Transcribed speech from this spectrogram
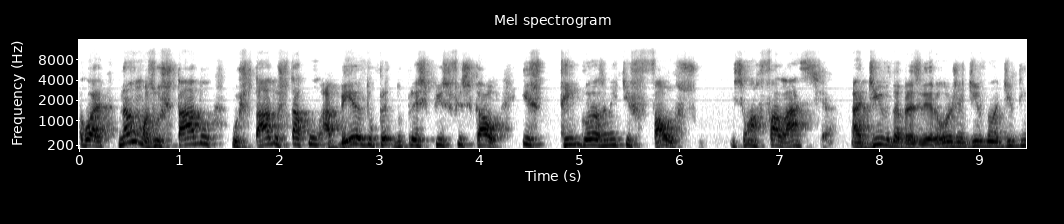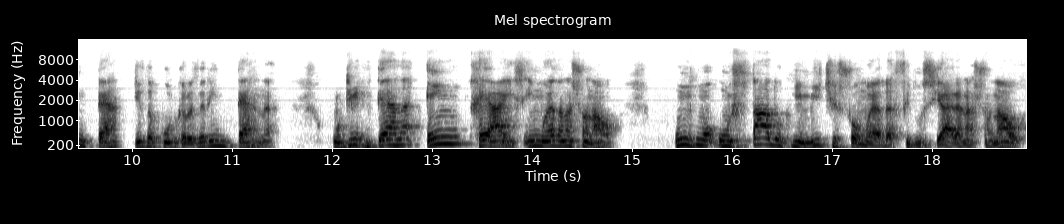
Agora, não, mas o Estado, o Estado está com a beira do, do precipício fiscal. Isso é rigorosamente falso. Isso é uma falácia. A dívida brasileira hoje é dívida, uma dívida interna, a dívida pública brasileira é interna. uma dívida interna em reais, em moeda nacional. Um, um Estado que emite sua moeda fiduciária nacional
